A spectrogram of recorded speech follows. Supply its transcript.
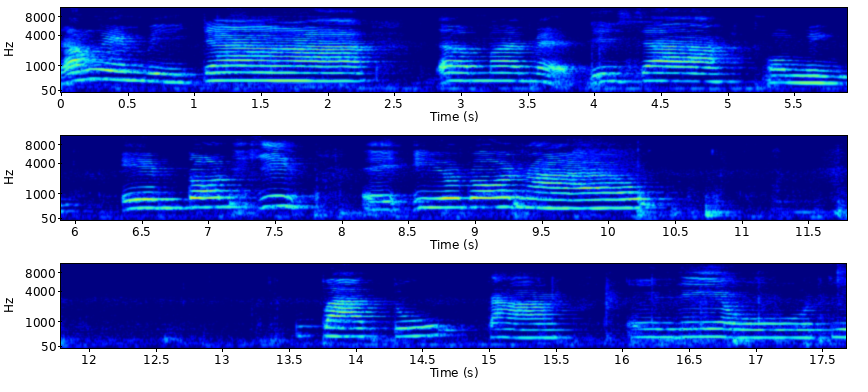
đón em vì cha. Hôm mai mẹ đi xa. Một mình em tôn chiếc để yêu đôi nào ba tú ta em đeo thì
